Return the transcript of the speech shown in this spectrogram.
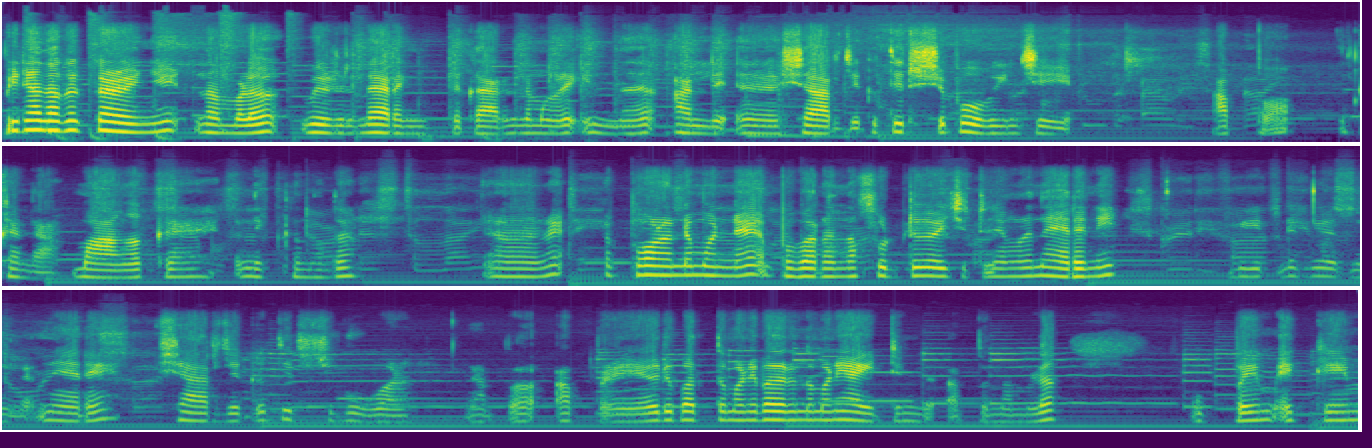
പിന്നെ അതൊക്കെ കഴിഞ്ഞ് നമ്മൾ വീട്ടിൽ നിന്ന് ഇറങ്ങിയിട്ട് കാരണം നമ്മൾ ഇന്ന് അല്ല ഷാർജക്ക് തിരിച്ചു പോവുകയും ചെയ്യും. അപ്പോൾ കണ്ട മാങ്ങൊക്കെ നിൽക്കുന്നത് അങ്ങനെ പോണതിന് മുന്നേ ഇപ്പോൾ പറയുന്ന ഫുഡ് കഴിച്ചിട്ട് ഞങ്ങൾ നേരെ ഇനി വീട്ടിൽ കയറുന്നില്ല നേരെ ഷാർജക്ക് തിരിച്ചു പോവുകയാണ് അപ്പോൾ അപ്പോഴേ ഒരു പത്ത് മണി പതിനൊന്ന് മണി ആയിട്ടുണ്ട്. അപ്പം നമ്മൾ ഉപ്പയും എക്കയും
